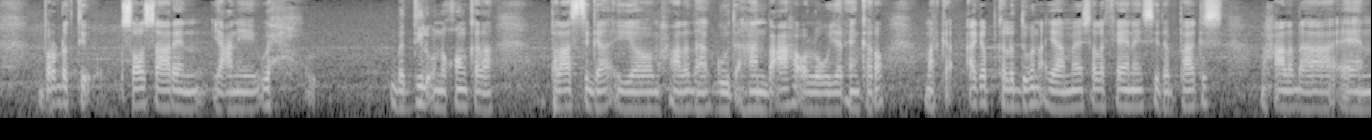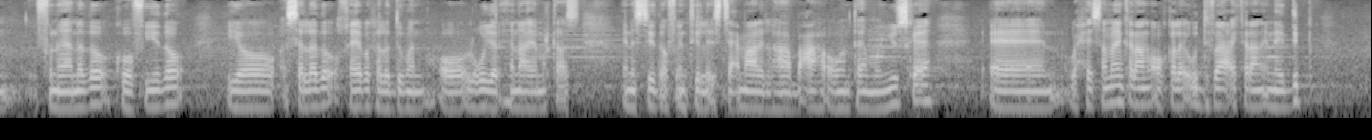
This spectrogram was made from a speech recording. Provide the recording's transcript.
producti soo saareen yacni wax badil u noqon kara balastiga iyo maxaa la dhahaa guud ahaan bacaha oo lagu yareen karo. Marka agab kala duwan ayaa meesha la keenay sida bakis maxaa la dhahaa funaanado koofiyado iyo salado qeybo kala duwan oo lagu yareynayo markaas instead of intii la isticmaali lahaa bacaha oo ah waxay sameyn karaan oo kale u difaaci karaan inay dib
